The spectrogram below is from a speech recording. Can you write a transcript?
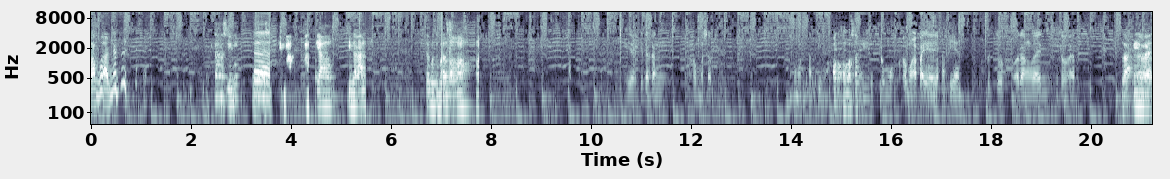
parah banget Kita harus ini anak yang tidak an kita butuh bantuan lo. ya kita kan homo sapiens homo sapiens Oh, homo sapiens. homo, homo apa ya homo yang sapiens butuh orang lain itu les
